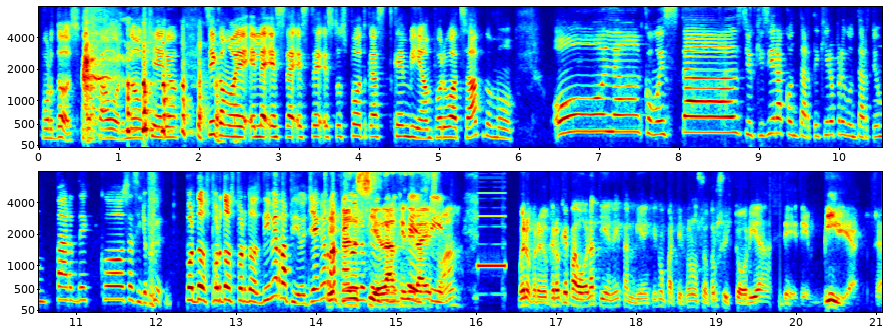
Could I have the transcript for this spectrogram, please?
por dos, por favor, no quiero, sí, como el, este, este, estos podcasts que envían por WhatsApp, como, hola, ¿cómo estás? Yo quisiera contarte, quiero preguntarte un par de cosas, y yo, por dos, por dos, por dos, dime rápido, llega ¿Qué rápido. ansiedad lo que genera eso, ¿ah? Bueno, pero yo creo que Paola tiene también que compartir con nosotros su historia de, de envidia. O sea,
